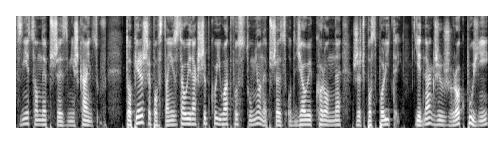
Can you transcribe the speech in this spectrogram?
wzniecone przez mieszkańców. To pierwsze powstanie zostało jednak szybko i łatwo stłumione przez oddziały koronne Rzeczpospolitej. Jednakże już rok później,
